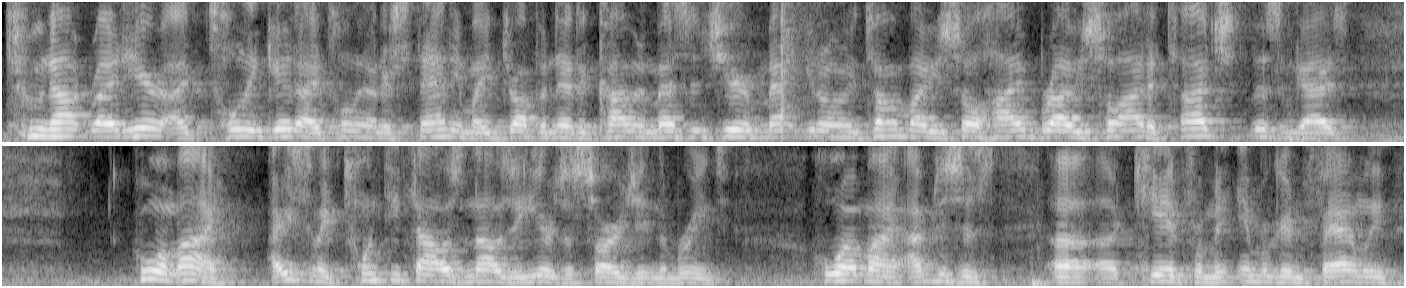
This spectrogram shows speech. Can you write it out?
tune out right here. I totally get it. I totally understand. You might drop in a comment message here. Matt, you know what you're talking about. You're so highbrow. You're so out of touch. Listen, guys, who am I? I used to make $20,000 a year as a sergeant in the Marines. Who am I? I'm just a, a kid from an immigrant family,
